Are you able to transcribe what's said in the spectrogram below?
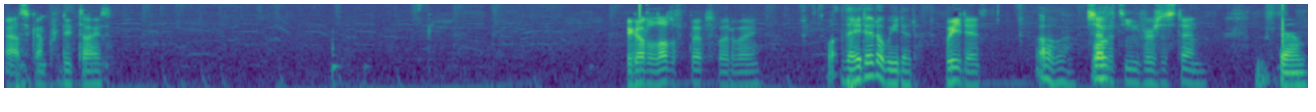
Yeah, it's again pretty tight. We got a lot of pups, by the way. What they did or we did? We did. Oh, wow. well, 17 versus 10. Damn.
